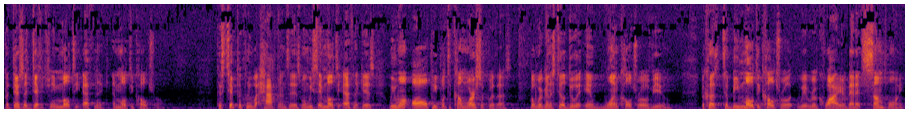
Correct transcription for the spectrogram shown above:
But there's a difference between multi ethnic and multicultural. Because typically, what happens is when we say multi ethnic, is we want all people to come worship with us, but we're going to still do it in one cultural view. Because to be multicultural, we require that at some point,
